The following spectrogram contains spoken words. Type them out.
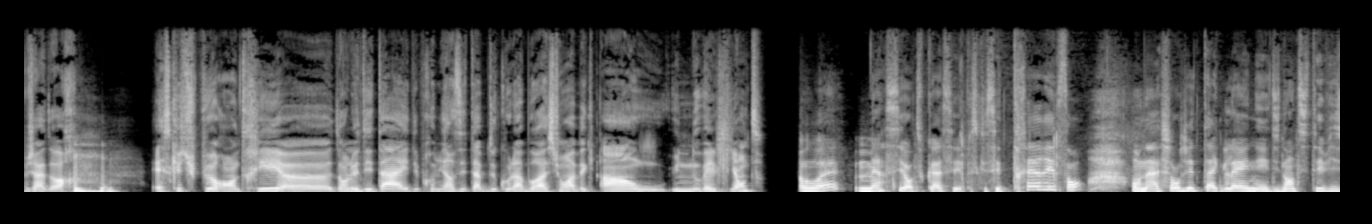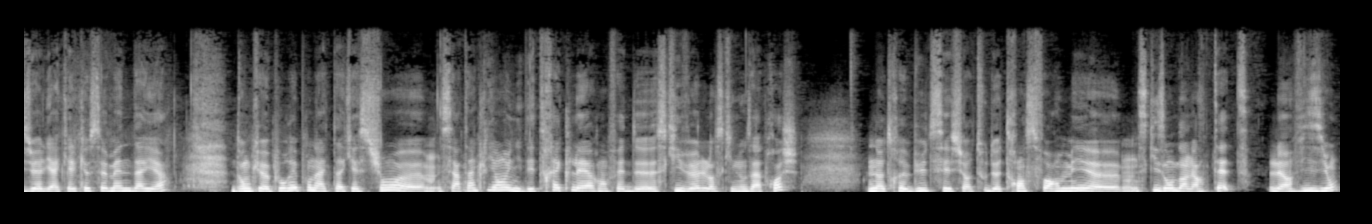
J'adore. Est-ce que tu peux rentrer euh, dans le détail des premières étapes de collaboration avec un ou une nouvelle cliente? Ouais, merci en tout cas, c'est parce que c'est très récent. On a changé de tagline et d'identité visuelle il y a quelques semaines d'ailleurs. Donc euh, pour répondre à ta question, euh, certains clients ont une idée très claire en fait de ce qu'ils veulent lorsqu'ils nous approchent. Notre but c'est surtout de transformer euh, ce qu'ils ont dans leur tête, leur vision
